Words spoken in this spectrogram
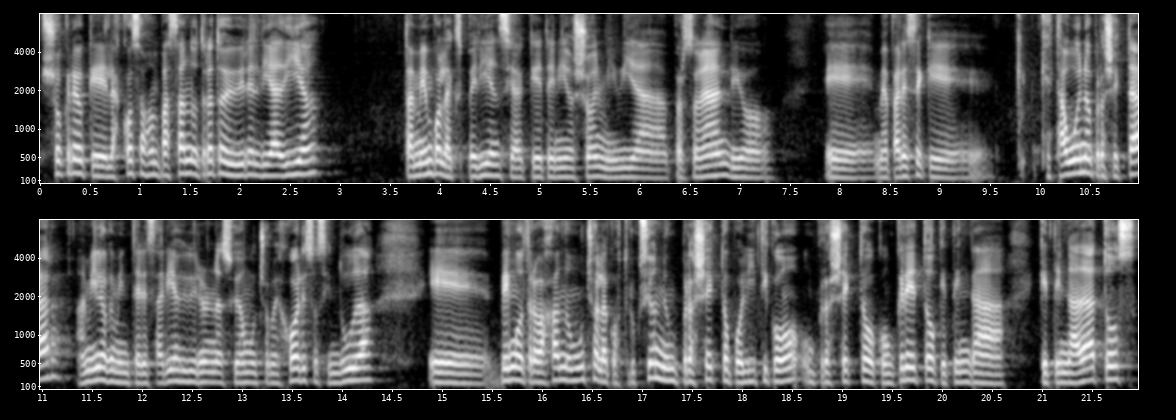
yo creo que las cosas van pasando, trato de vivir el día a día, también por la experiencia que he tenido yo en mi vida personal, digo, eh, me parece que, está bueno proyectar. A mí lo que me interesaría es vivir en una ciudad mucho mejor, eso sin duda. Eh, vengo trabajando mucho a la construcción de un proyecto político, un proyecto concreto que tenga, que tenga datos,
